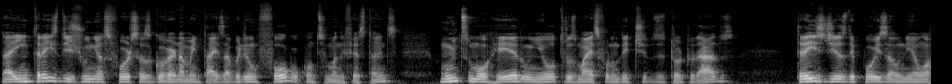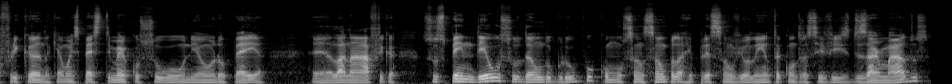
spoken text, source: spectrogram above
Daí, em 3 de junho, as forças governamentais abriram fogo contra os manifestantes. Muitos morreram e outros mais foram detidos e torturados. Três dias depois, a União Africana, que é uma espécie de Mercosul ou União Europeia, é, lá na África, suspendeu o Sudão do grupo como sanção pela repressão violenta contra civis desarmados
